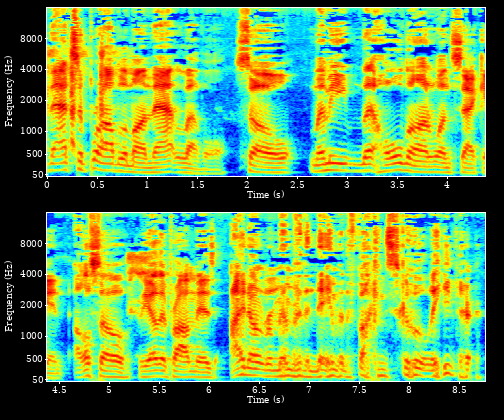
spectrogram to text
that's a problem on that level. So let me let, hold on one second. Also, the other problem is I don't remember the name of the fucking school either.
